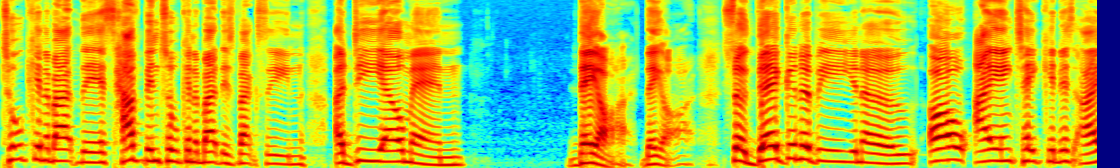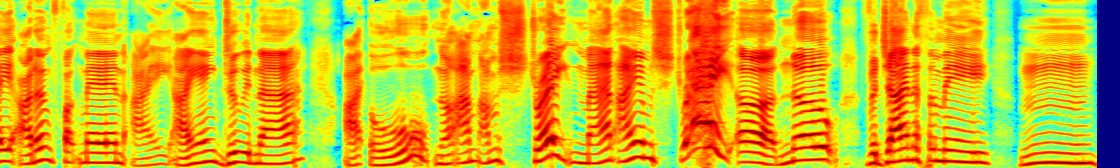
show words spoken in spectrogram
talking about this, have been talking about this vaccine, are DL men they are. They are. So they're gonna be, you know, oh, I ain't taking this. I I don't fuck man. I I ain't doing that. I oh no, I'm I'm straight, man. I am straight. Uh no, vagina for me. Mm,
